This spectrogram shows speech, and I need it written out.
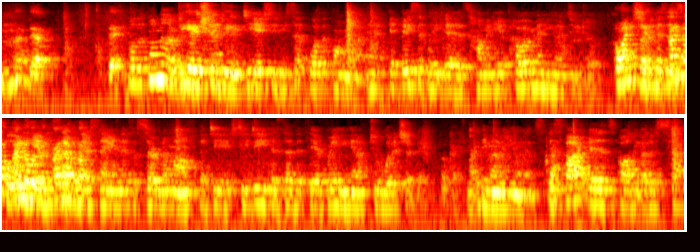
Mhm. Uh, That, that, Well, the formula is DHCD. DHCD set forth the formula, and it, it basically is how many, however many units you do. oh, I So understand. because I it's know, four I know what, here the- and I seven, know, they're how- saying there's a certain amount that DHCD has said that they're bringing it up to what it should be, okay. for the amount of units. As far as all the other stuff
